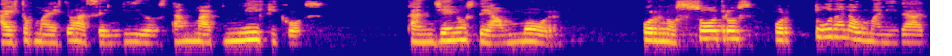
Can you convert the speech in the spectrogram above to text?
a estos maestros ascendidos tan magníficos, tan llenos de amor por nosotros, por toda la humanidad.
